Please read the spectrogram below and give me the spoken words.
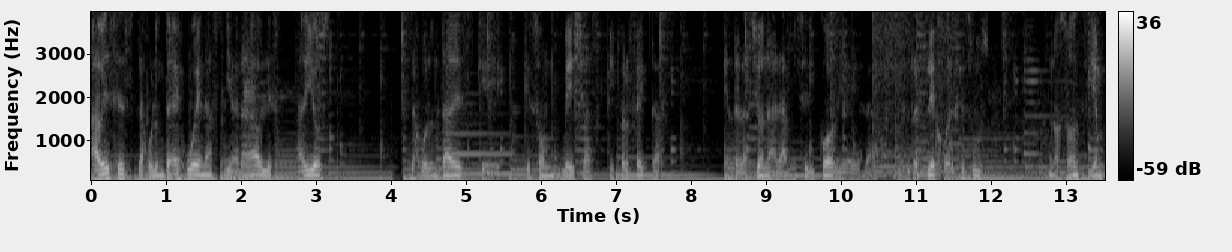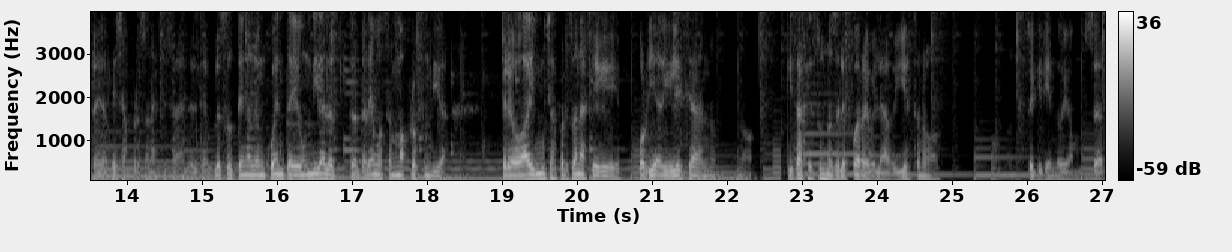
a veces las voluntades buenas y agradables a Dios, las voluntades que, son bellas y perfectas en relación a la misericordia y, al reflejo de Jesús, no son siempre de aquellas personas que salen del templo. Eso ténganlo en cuenta y un día lo trataremos en más profundidad pero hay muchas personas que por día de iglesia quizás Jesús no se les fue revelado y esto no, estoy queriendo, digamos, ser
